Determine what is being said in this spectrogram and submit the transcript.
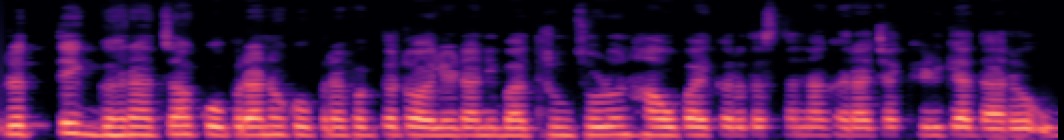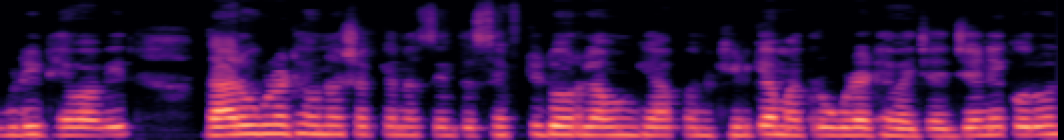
प्रत्येक घराचा कोपरा न कोपरा फक्त टॉयलेट आणि बाथरूम सोडून हा उपाय करत असताना घराच्या खिडक्या दारं उघडी ठेवावीत. दार उघडं ठेवणं शक्य नसेल तर सेफ्टी डोर लावून घ्या पण खिडक्या मात्र उघड्या ठेवायच्या जेणेकरून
